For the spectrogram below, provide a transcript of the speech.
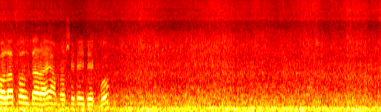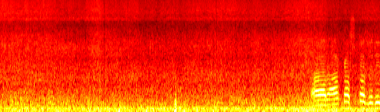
ফলাফল দাঁড়ায় আমরা সেটাই দেখব। আর আকাশটা যদি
